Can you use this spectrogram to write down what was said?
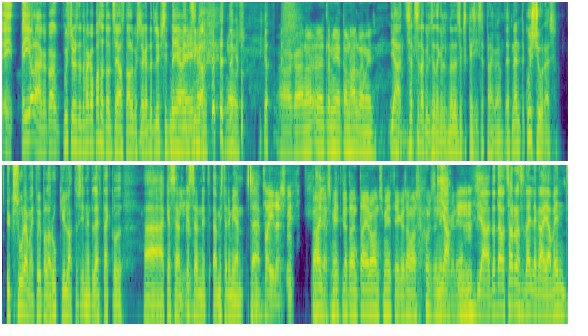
ei, ei ole, aga kusjuures nad on väga pasad olnud see aasta alguses, aga nad lüpsid meie vendsi ka. nõus, aga no ütleme nii, et on halvemaid. ja seda küll, seda küll, nad on siuksed kesised praegu jah, et nende, kusjuures üks suuremaid võib-olla rookie üllatusi, nende left tackle äh,. kes see on, kes see on nüüd, mis ta nimi on, see? Tyler Smith. Tyler Smith ja ta on Tyrone Smithiga samasuguse nimega oli jah. ja nad näevad sarnased välja ka ja vend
